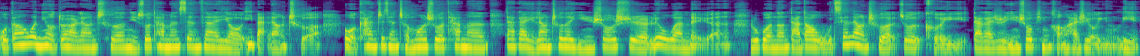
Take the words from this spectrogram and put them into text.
我刚刚问你有多少辆车，你说他们现在有一百辆车。我看之前陈默说他们大概一辆车的营收是六万美元，如果能达到五千辆车就可以，大概就是营收平衡还是有盈利。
